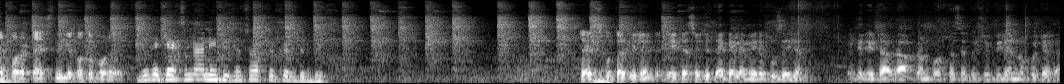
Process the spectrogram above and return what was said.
এরপরে ট্যাক্স নিলে কত পড়ে? যদি ট্যাক্স না নিয়ে দুশো চুয়াত্তর করে ধরবেন। ট্যাক্স কোথায় দিলেন? রেট আছে যে দেখাইলাম এর বুঝাইলাম। ওই যে রেট আপ ডাউন করতেছে দুশো বিরানব্বই টাকা।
